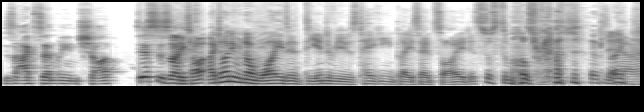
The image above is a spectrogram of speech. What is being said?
just accidentally in shot. This is I like, don't- I don't even know why the, the interview is taking place outside. It's just the most random. Yeah.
